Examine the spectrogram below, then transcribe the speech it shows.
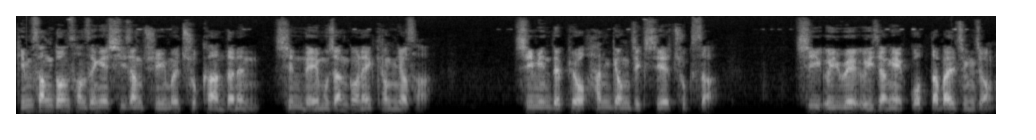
김상돈 선생의 시장 취임을 축하한다는 신 내무장관의 격려사, 시민대표 한경직 씨의 축사, 시의회 의장의 꽃다발 증정,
